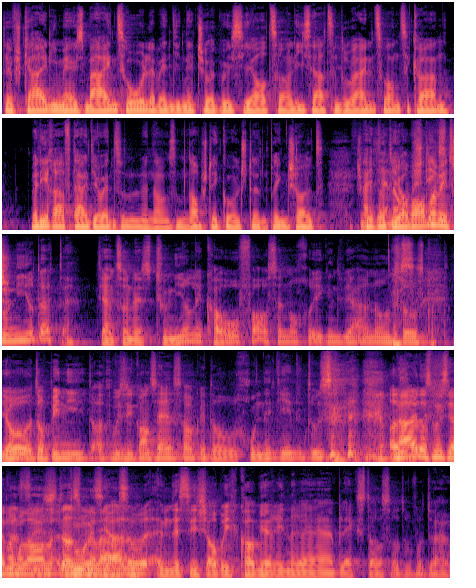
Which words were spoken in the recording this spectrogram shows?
darfst keine mehr aus dem Eins holen, wenn die nicht schon eine gewisse Anzahl Einsätze in der U21 haben. Weil ich oft denke, ja, wenn du, wenn du aus einem Abstieg holst, dann bringst du halt später die die Jovanovic. Dort. Die haben so eine Turnier K.O.-Phase noch irgendwie auch noch und Das so. Ja, da bin ich, da muss ich ganz ehrlich sagen, da kommt nicht jeder draus. Also, Nein, das muss ich auch noch das mal ist- Das muss ich auch noch. Und es ist, aber ich kann mich erinnern, äh, Blackstars, oder, wo du auch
